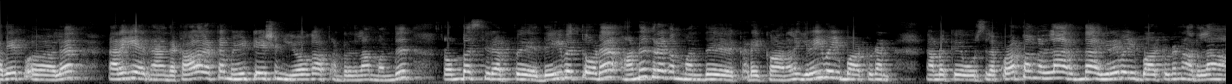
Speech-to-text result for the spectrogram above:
அதே போல் நிறைய நான் இந்த காலகட்டம் மெடிடேஷன் யோகா பண்ணுறதுலாம் வந்து ரொம்ப சிறப்பு. தெய்வத்தோட அனுகிரகம் வந்து கிடைக்கும். அதனால் இறை வழிபாட்டுடன் நம்மளுக்கு ஒரு சில குழப்பங்கள்லாம் இருந்தால் இறை வழிபாட்டுடன் அதெல்லாம்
